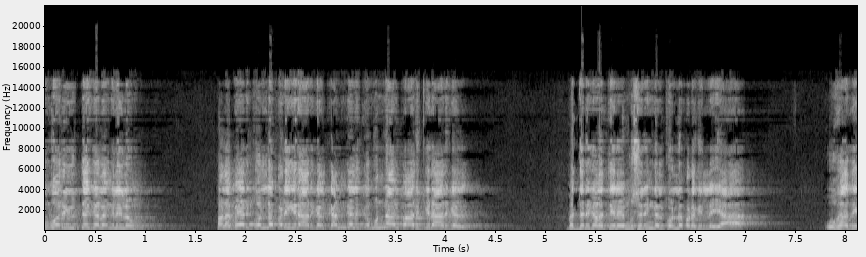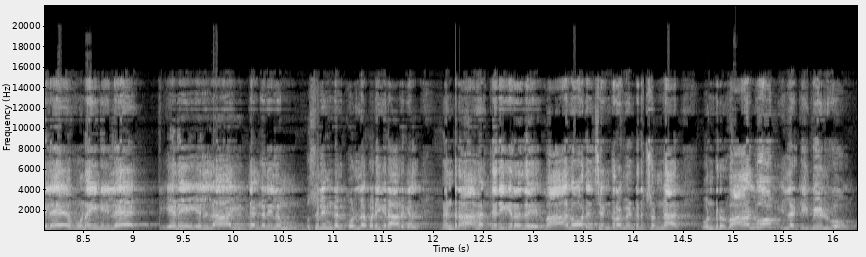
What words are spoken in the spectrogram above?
ஒவ்வொரு யுத்த களங்களிலும் பல பேர் கொல்லப்படுகிறார்கள் கண்களுக்கு முன்னால் பார்க்கிறார்கள். பத்ர்களத்திலே முஸ்லிம்கள் கொல்லப்படவில்லையா? உகதிலே ஹுனைனிலே என எல்லா யுத்தங்களிலும் முஸ்லிம்கள் கொல்லப்படுகிறார்கள். நன்றாக தெரிகிறது வாளோடு சென்றோம் என்று சொன்னார். ஒன்று வாழ்வோம் இல்லாட்டி வீழ்வோம்.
